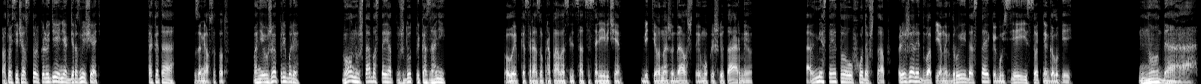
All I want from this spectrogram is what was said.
а то сейчас столько людей негде размещать». «Так это...» — замялся тот. «Они уже прибыли. Вон у штаба стоят, ждут приказаний». Улыбка сразу пропала с лица цесаревича, ведь он ожидал, что ему пришлют армию. А вместо этого у входа в штаб лежали два пьяных друида, стайка гусей и сотня голубей. «Ну да», —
